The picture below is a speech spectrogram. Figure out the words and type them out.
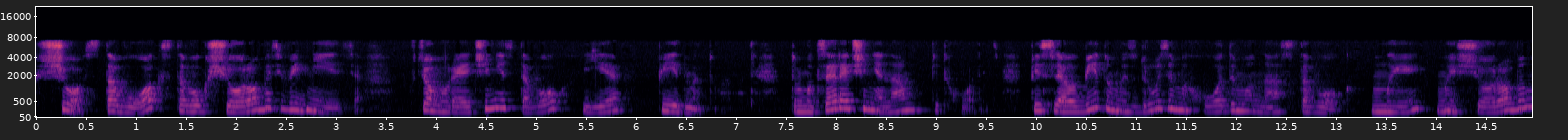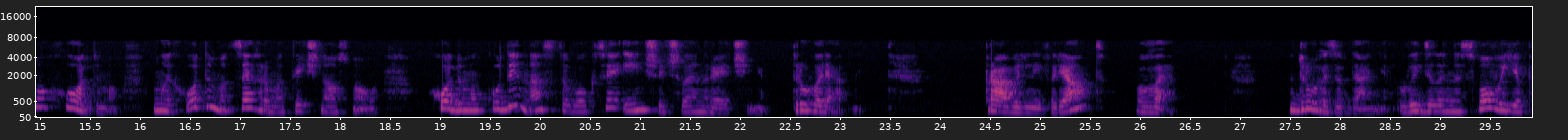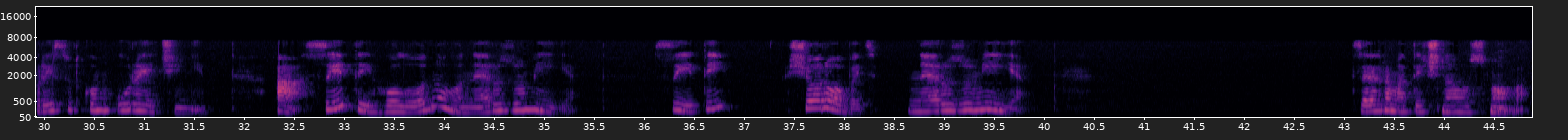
Що? Ставок? Ставок що робить? Видніється. В цьому реченні ставок є підметом. Тому це речення нам підходить. Після обіду ми з друзями ходимо на ставок. Ми, ми що робимо? Ходимо. Ми ходимо це граматична основа. Ходимо куди на ставок це інший член речення. Другорядний. Правильний варіант В. Друге завдання. Виділене слово є присудком у реченні. А. Ситий голодного не розуміє. Ситий, що робить? Не розуміє. Це граматична основа.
